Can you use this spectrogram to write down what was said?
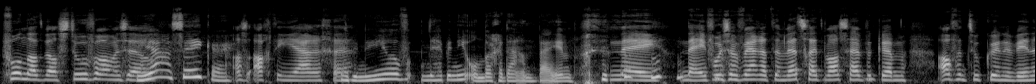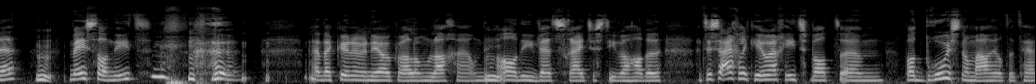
vond dat wel stoer van mezelf. Ja, zeker. Als 18-jarige. Heb je niet, over, heb je niet ondergedaan bij hem? Nee, nee, voor zover het een wedstrijd was, heb ik hem af en toe kunnen winnen. Hm. Meestal niet. en daar kunnen we nu ook wel om lachen. Om die- Hm. al die wedstrijdjes die we hadden. Het is eigenlijk heel erg iets wat, ehm, wat broers normaal heel, he-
